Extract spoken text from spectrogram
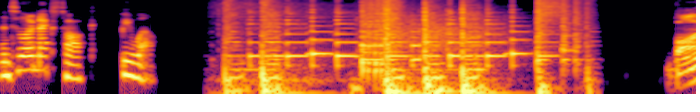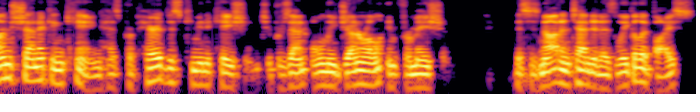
Until our next talk, be well. Bond, Schoeneck, and King has prepared this communication to present only general information. This is not intended as legal advice,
